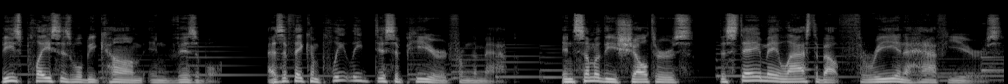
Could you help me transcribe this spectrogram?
these places will become invisible, as if they completely disappeared from the map. In some of these shelters, the stay may last about three and a half years,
